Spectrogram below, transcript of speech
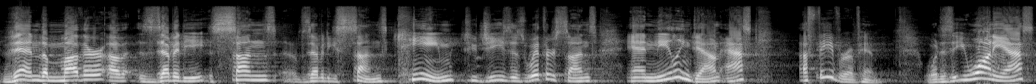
Then the mother of Zebedee, sons of Zebedee's sons, came to Jesus with her sons and kneeling down asked a favor of him. What is it you want? He asked.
